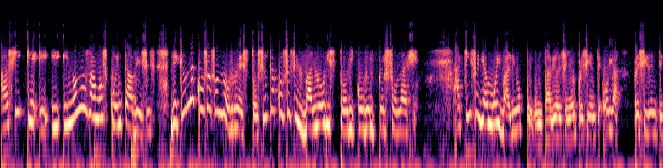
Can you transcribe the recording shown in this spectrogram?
Así que, y, y, no nos damos cuenta a veces de que una cosa son los restos y otra cosa es el valor histórico del personaje. Aquí sería muy válido preguntarle al señor presidente, oiga, presidente,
